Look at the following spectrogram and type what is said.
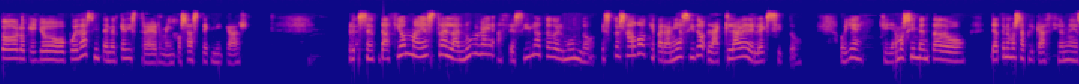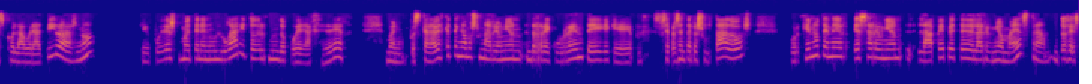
todo lo que yo pueda sin tener que distraerme en cosas técnicas. Presentación maestra en la nube, accesible a todo el mundo. Esto es algo que para mí ha sido la clave del éxito. Oye, que ya hemos inventado, ya tenemos aplicaciones colaborativas, ¿no? que puedes meter en un lugar y todo el mundo puede acceder. Bueno, pues cada vez que tengamos una reunión recurrente, que se presenten resultados, ¿por qué no tener esa reunión, la PPT de la reunión maestra? Entonces,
